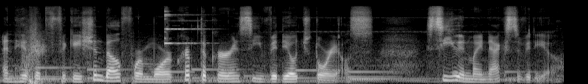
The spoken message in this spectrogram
and hit the notification bell for more cryptocurrency video tutorials. See you in my next video.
